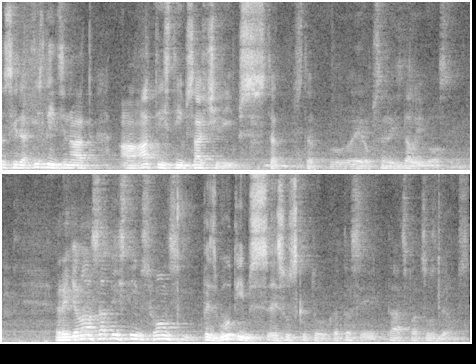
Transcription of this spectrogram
tas ir izlīdzināt attīstības atšķirības starp, starp Eiropas Savienības dalību valstīm. Reģionālās attīstības fonds pēc būtības es uzskatu, ka tas ir tāds pats uzdevums.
